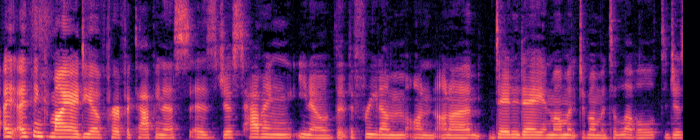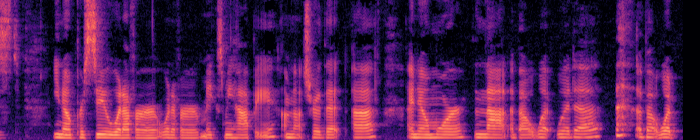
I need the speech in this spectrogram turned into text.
I, I, think my idea of perfect happiness is just having, you know, the, the freedom on, on a day to day and moment to moment to level to just, you know, pursue whatever, whatever makes me happy. I'm not sure that, uh, I know more than that about what would, uh, about what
